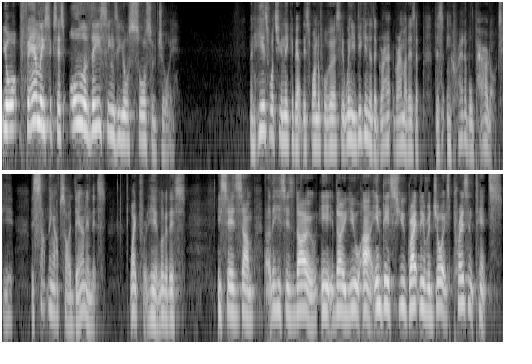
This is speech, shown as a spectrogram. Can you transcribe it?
your family success. All of these things are your source of joy. And here's what's unique about this wonderful verse. When you dig into the gra- grammar, there's a this incredible paradox here. There's something upside down in this. Wait for it here. Look at this. He says, um, uh, he says, though, though you are, in this you greatly rejoice, present tense.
